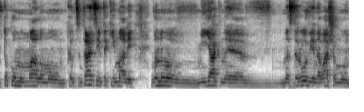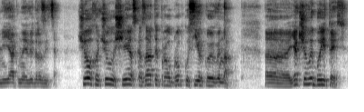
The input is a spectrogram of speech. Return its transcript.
в такому малому концентрації, в такій малій, воно ніяк не на здоров'ї на вашому ніяк не відразиться. Що хочу ще сказати про обробку сіркою вина. Е, якщо ви боїтесь,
